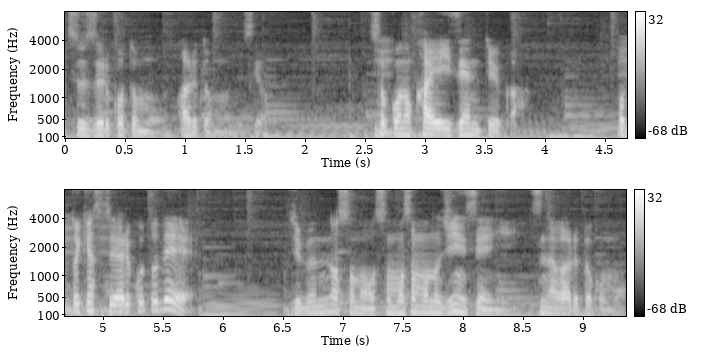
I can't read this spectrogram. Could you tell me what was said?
通ずることもあると思うんですよ。そこの改善というか、ポッドキャストやることで、自分のその、そもそもの人生につながるとこも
